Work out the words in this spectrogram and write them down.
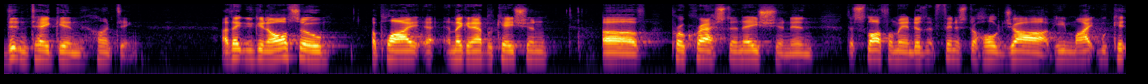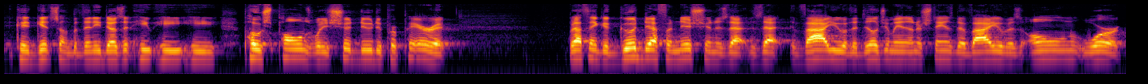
didn't take in hunting. I think you can also apply and make an application of procrastination and the slothful man doesn't finish the whole job. He might could get something, but then he doesn't. He, he, he postpones what he should do to prepare it. But I think a good definition is that, is that value of the diligent man understands the value of his own work.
